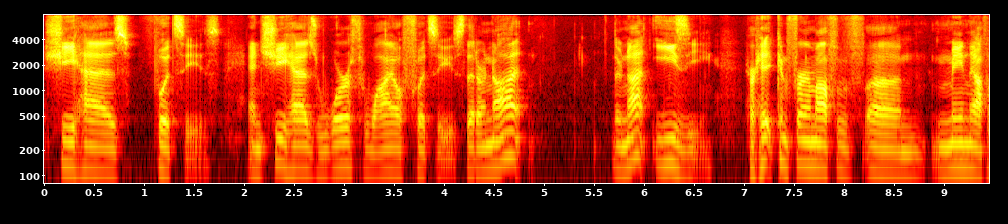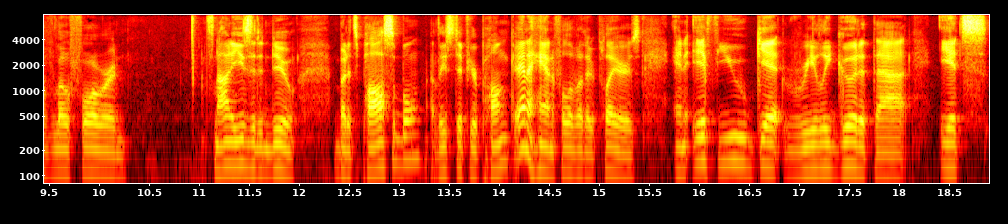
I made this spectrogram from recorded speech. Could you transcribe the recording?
she has footsies and she has worthwhile footsies that are not they're not easy. Her hit confirm off of um, mainly off of low forward. It's not easy to do, but it's possible, at least if you're Punk and a handful of other players. And if you get really good at that, it's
